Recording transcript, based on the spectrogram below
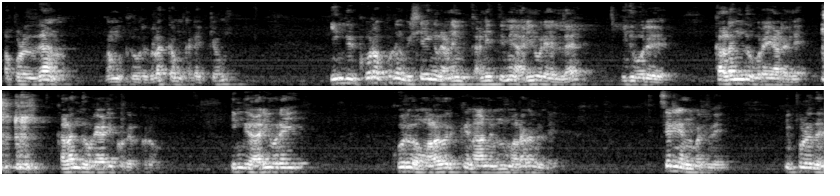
அப்பொழுதுதான் நமக்கு ஒரு விளக்கம் கிடைக்கும். இங்கு கூறப்படும் விஷயங்கள் அனை அனைத்துமே அறிவுரை அல்ல. இது ஒரு கலந்து உரையாடலே. கலந்து உரையாடி கொண்டிருக்கிறோம். இங்கு அறிவுரை கூறும் அளவிற்கு நான் இன்னும் வளரவில்லை சரி நண்பர்களே இப்பொழுது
